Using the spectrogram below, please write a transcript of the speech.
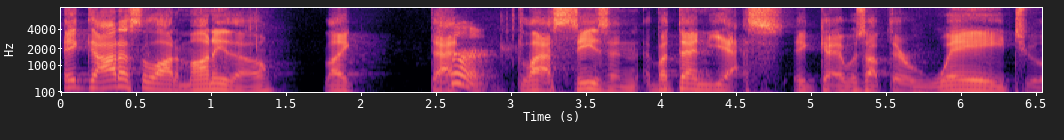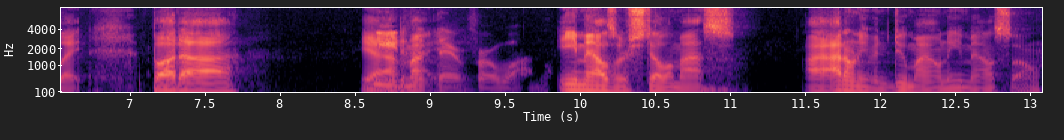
it got us a lot of money though. Like that Sure. last season. But then yes, it, it was up there way too late. But uh yeah, Needed my it there for a while. emails are still a mess. I, I don't even do my own emails, so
